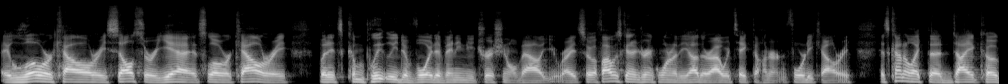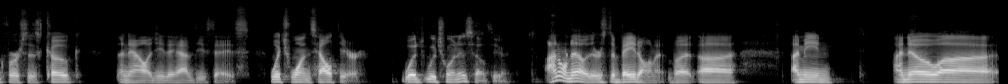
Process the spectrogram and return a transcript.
a lower calorie seltzer, yeah, it's lower calorie, but it's completely devoid of any nutritional value, right? So if I was going to drink one or the other, I would take the 140 calorie. It's kind of like the Diet Coke versus Coke analogy they have these days. Which one's healthier? What which one is healthier? I don't know. There's debate on it, but uh, I mean, I know uh,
